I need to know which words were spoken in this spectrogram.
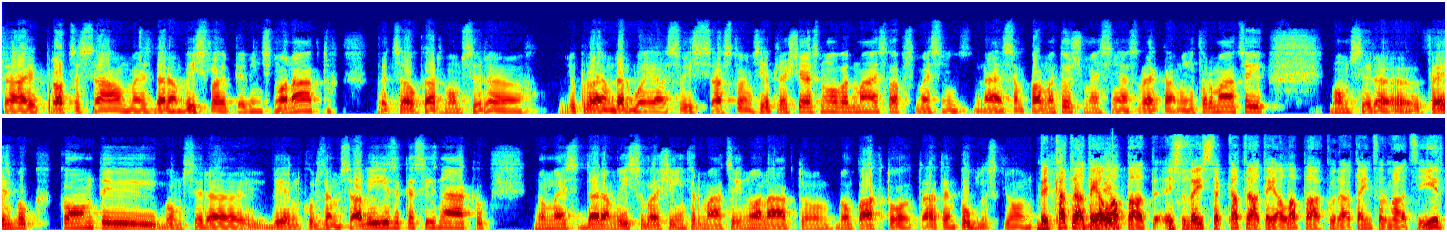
tā ir procesā, un mēs darām visu, lai pie viņas nonāktu. Bet savukārt mums ir joprojām darbojās visas astoņas iepriekšējās novada mājaslapas. Mēs viņus neesam pametuši, mēs viņās liekām informāciju. Mums ir uh, Facebook konti, mums ir uh, dienu kurzemes avīze, kas iznāk. Nu, mēs darām visu, lai šī informācija nonāktu nu, pa aktualitātēm publiski. Un, Bet katrā tajā un, lapā, es uzreiz saku, katrā tajā lapā, kurā tā informācija ir,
